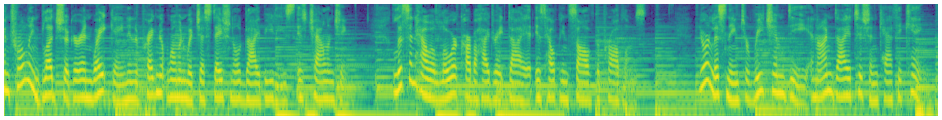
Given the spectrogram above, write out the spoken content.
Controlling blood sugar and weight gain in a pregnant woman with gestational diabetes is challenging. Listen how a lower carbohydrate diet is helping solve the problems. You're listening to ReachMD, and I'm dietitian Kathy King.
